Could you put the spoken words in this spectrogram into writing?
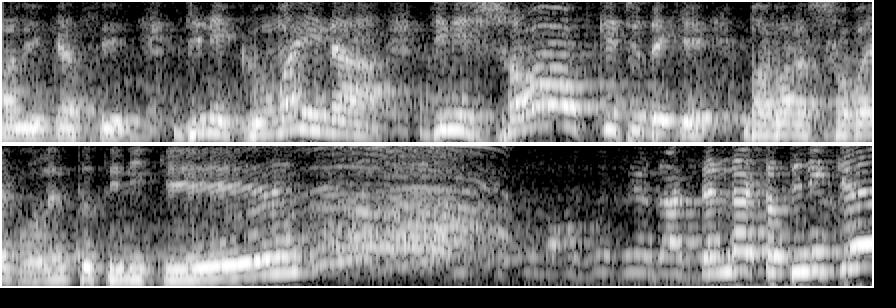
মালিক আছে, যিনি ঘুমাই না, যিনি সব কিছু দেখে। বাবারা, সবাই বলেন তো তিনি কে? ডাক দেন না একটা, তিনি কে?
